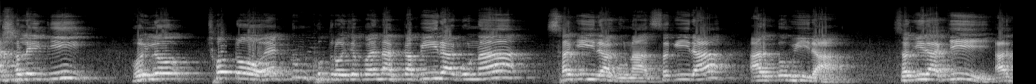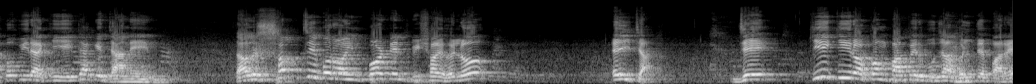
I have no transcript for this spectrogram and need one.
আসলে কি? হইল ছোট, একদম ক্ষুদ্র যে কয় না, কবিরা গুনা সগিরা গুনা সগিরা আর কবিরা। সগিরা কি আর কবিরা কি এটাকে জানেন। তাহলে সবচেয়ে বড় ইম্পর্টেন্ট বিষয় হলো এইটা, যে কি কি রকম পাপের বোঝা হইতে পারে,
